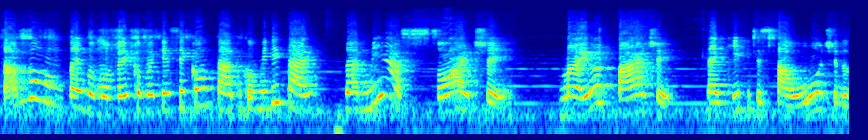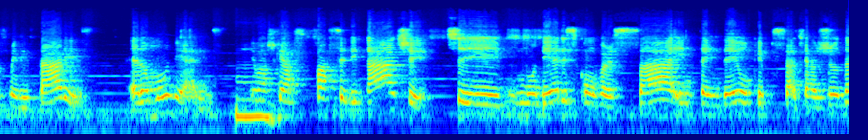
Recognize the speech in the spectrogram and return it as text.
tá bom, né? vamos ver como é que é esse contato com o militar. Da minha sorte, maior parte da equipe de saúde dos militares eram mulheres. Hum. Eu acho que a facilidade de mulheres conversar, entender o que precisa de ajuda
